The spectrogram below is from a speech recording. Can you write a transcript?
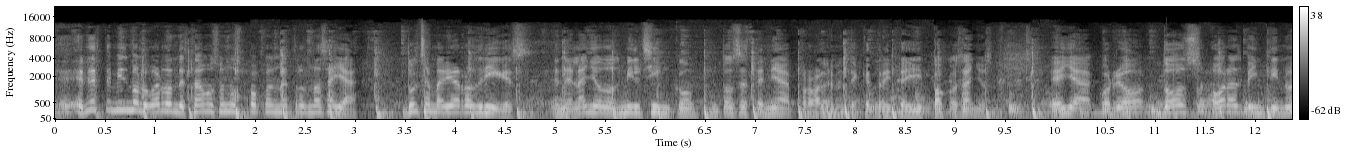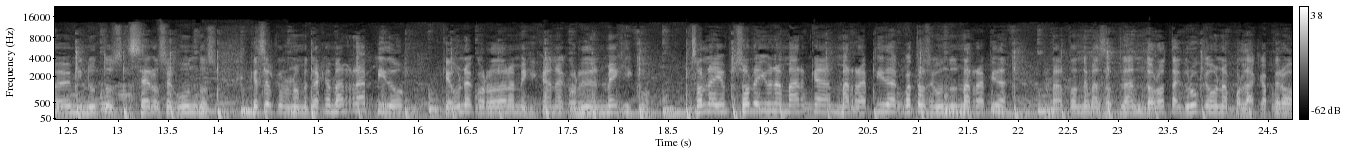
Eh, En este mismo lugar donde estamos, unos pocos metros más allá, Dulce María Rodríguez, en el año 2005, entonces tenía probablemente que 30 y pocos años, ella corrió 2 horas 29 minutos 0 segundos, que es el cronometraje más rápido que una corredora mexicana ha corrido en México. Solo hay, solo hay una marca más rápida, cuatro segundos más rápida, el maratón de Mazatlán, Dorota Gruca, una polaca, pero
